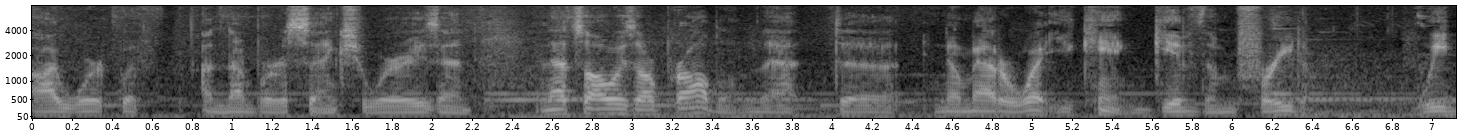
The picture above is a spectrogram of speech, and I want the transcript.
I work with a number of sanctuaries, and, and that's always our problem that uh, no matter what, you can't give them freedom. We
